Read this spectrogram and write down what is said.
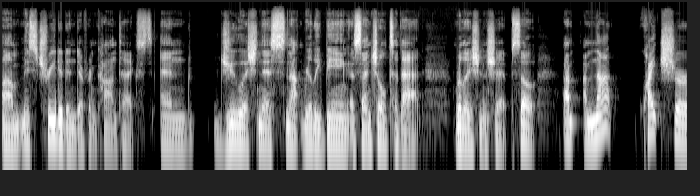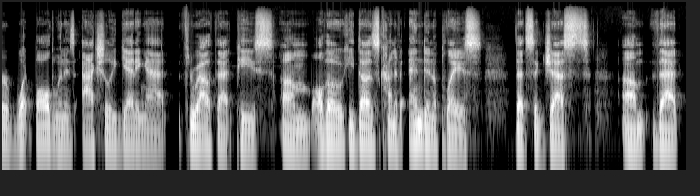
um, mistreated in different contexts, and Jewishness not really being essential to that relationship. So I'm I'm not quite sure what Baldwin is actually getting at throughout that piece, um, although he does kind of end in a place that suggests um, that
